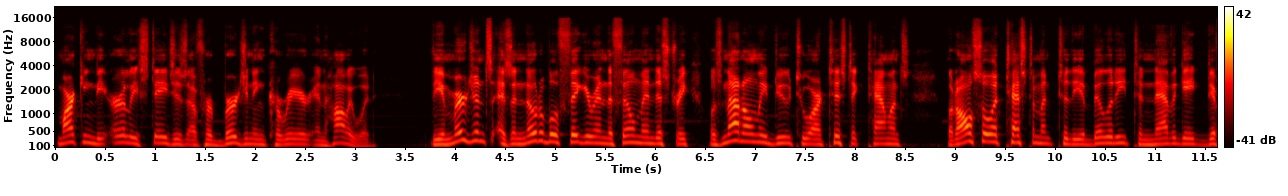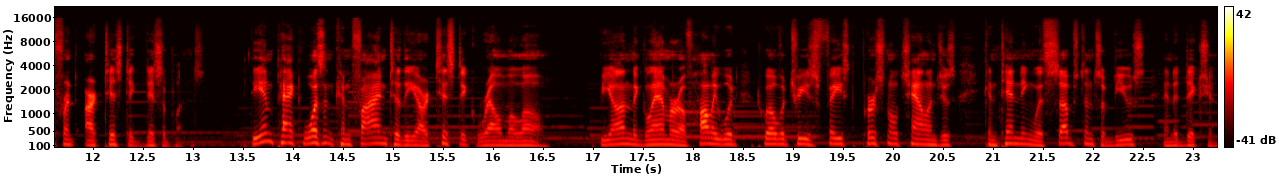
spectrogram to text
marking the early stages of her burgeoning career in Hollywood. The emergence as a notable figure in the film industry was not only due to artistic talents, but also a testament to the ability to navigate different artistic disciplines. The impact wasn't confined to the artistic realm alone. Beyond the glamour of Hollywood, Twelvetrees faced personal challenges contending with substance abuse and addiction.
